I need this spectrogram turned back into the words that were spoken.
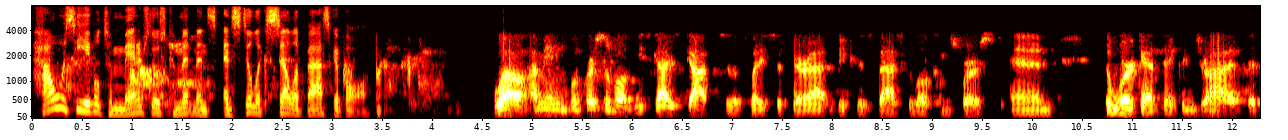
How was he able to manage those commitments and still excel at basketball? Well, I mean, well, first of all, these guys got to the place that they're at because basketball comes first. And the work ethic and drive that's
